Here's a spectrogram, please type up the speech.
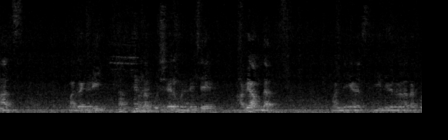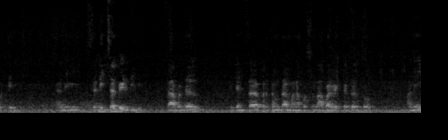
आज माझ्या घरी कोल्हापूर शहर मंडळीचे भावी आमदार माननीय श्री देवेंद्रदादा कोटे यांनी सदिच्छा भेट दिली. त्याबद्दल मी त्यांचा प्रथमतः मनापासून आभार व्यक्त करतो आणि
